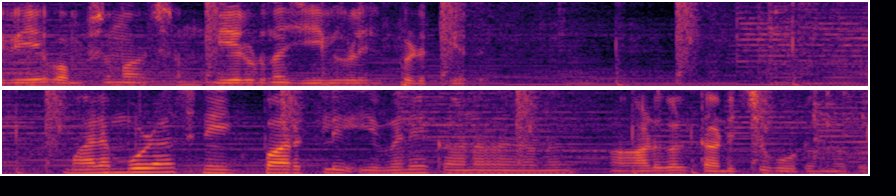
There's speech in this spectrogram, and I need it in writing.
ഇവയെ വംശനാശം നേരിടുന്ന ജീവികളിൽ പെടുത്തിയത്. മലമ്പുഴ സ്നേക്ക് പാർക്കിൽ ഇവനെ കാണാനാണ് ആളുകൾ തടിച്ചു കൂടുന്നത്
